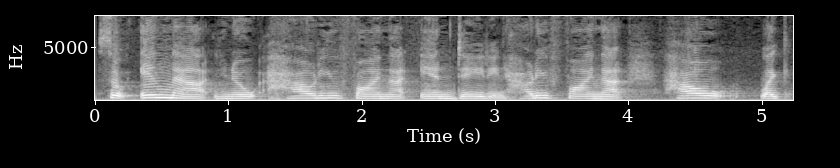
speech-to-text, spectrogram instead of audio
So in that, you know, how do you find that in dating? How do you find that? How like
